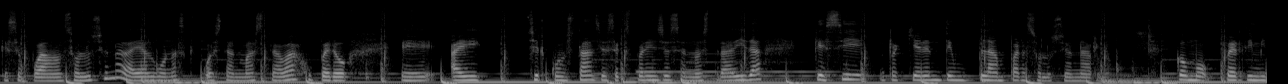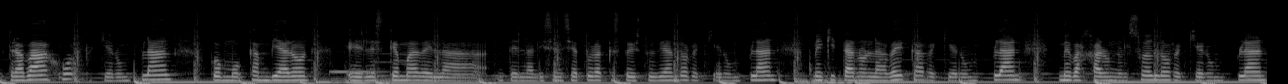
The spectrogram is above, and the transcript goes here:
que se puedan solucionar. Hay algunas que cuestan más trabajo, pero eh, hay circunstancias, experiencias en nuestra vida que sí requieren de un plan para solucionarlo. Como perdí mi trabajo, requiere un plan, como cambiaron el esquema de la, de la licenciatura que estoy estudiando requiere un plan, me quitaron la beca, requiere un plan, me bajaron el sueldo, requiere un plan,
